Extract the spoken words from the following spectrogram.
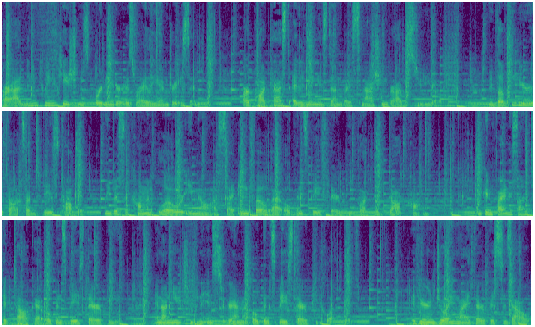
Our admin and communications coordinator is Riley Andresen. Our podcast editing is done by Smash and Grab Studio. We'd love to hear your thoughts on today's topic. Leave us a comment below or email us at info at openspacetherapycollective.com. You can find us on TikTok at Open Space Therapy and on YouTube and Instagram at Open Space Therapy Collective. If you're enjoying My Therapist is Out,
